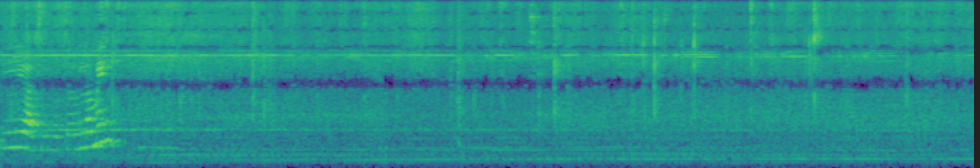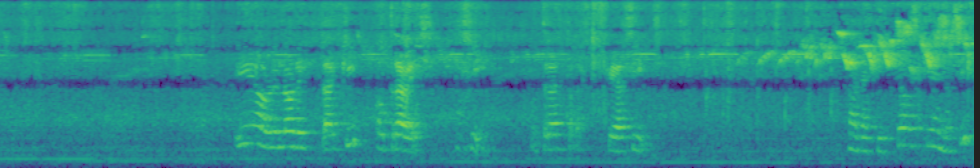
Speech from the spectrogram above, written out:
Y vez lo mismo. Abre la orejita aquí otra vez, así, otra vez para que así. Para que todos queden así.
